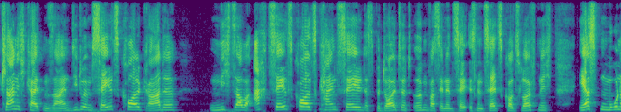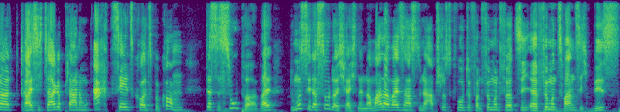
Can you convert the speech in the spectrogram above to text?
Kleinigkeiten sein, die du im Sales Call gerade nicht sauber. Acht Sales Calls, kein Sale. Das bedeutet, irgendwas in den, in den Sales Calls läuft nicht. Ersten Monat 30 Tage Planung, acht Sales Calls bekommen. Das ist super, weil du musst dir das so durchrechnen. Normalerweise hast du eine Abschlussquote von 45, äh, 25 bis,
